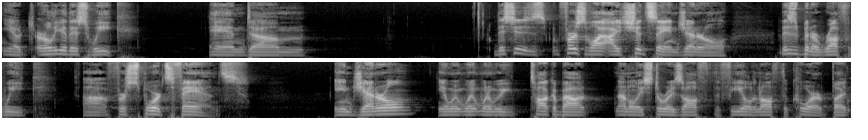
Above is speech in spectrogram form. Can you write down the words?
you know, earlier this week, and um, this is first of all, I should say in general this has been a rough week uh, for sports fans in general. You know, when, when we talk about not only stories off the field and off the court, but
